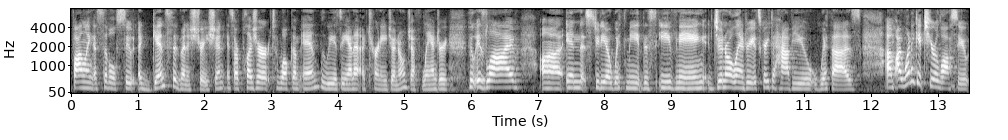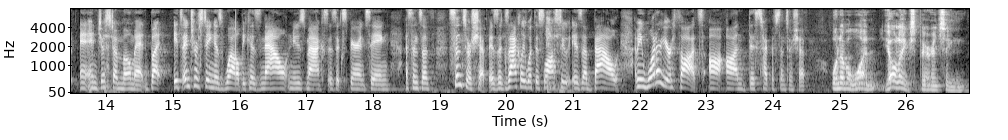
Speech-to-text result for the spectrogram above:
filing a civil suit against the administration. It's our pleasure to welcome in Louisiana Attorney General Jeff Landry, who is live uh, in the studio with me this evening. General Landry, it's great to have you with us. Um, I want to get to your lawsuit in, in just a moment, but it's interesting as well because now Newsmax is experiencing a sense of censorship is exactly what this lawsuit is about. I mean, what are your thoughts on, on this type of censorship? Well, number one, y'all are experiencing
